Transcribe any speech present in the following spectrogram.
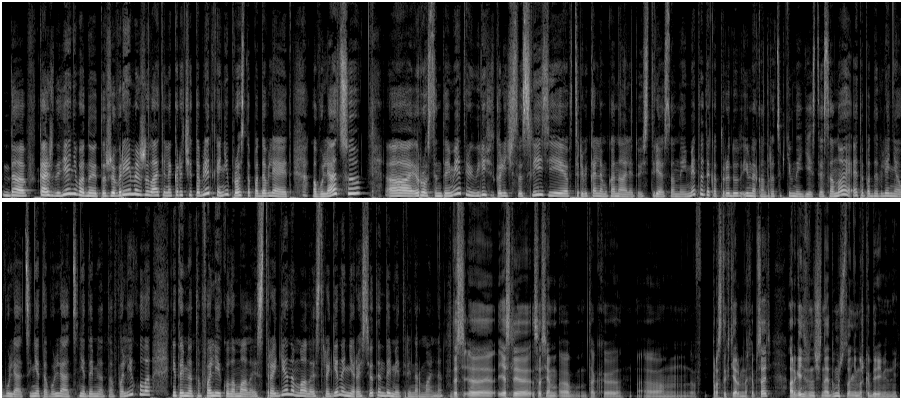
Да, в каждый день в одно и то же время желательно. Короче, таблетки, они просто подавляют овуляцию, а, рост эндометрии, увеличивают количество слизи в цервикальном канале. То есть три основные методы, которые дают именно контрацептивные действия. Основное – это подавление овуляции. Нет овуляции, нет доминантного фолликула, нет доминантного фолликула, мало эстрогена, мало эстрогена, не растет эндометрий нормально. То есть, э, если совсем э, так э, эм, в простых терминах описать, организм начинает думать, что он немножко беременный.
